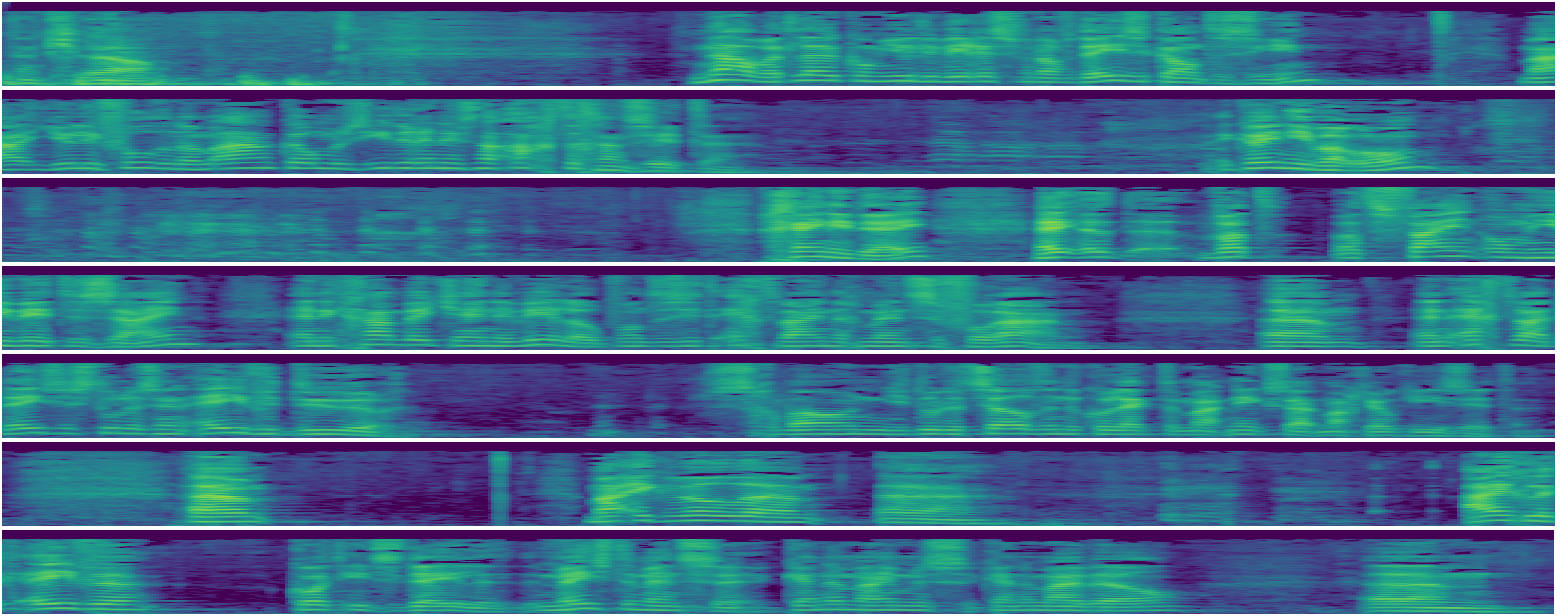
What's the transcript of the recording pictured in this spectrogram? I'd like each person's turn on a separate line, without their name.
Dankjewel. Nou, wat leuk om jullie weer eens vanaf deze kant te zien. Maar jullie voelden hem aankomen, dus iedereen is naar achter gaan zitten. Ik weet niet waarom. Geen idee. Hey, eh, wat, wat fijn om hier weer te zijn. En ik ga een beetje heen en weer lopen, want er zitten echt weinig mensen vooraan. Ehm, en echt waar, deze stoelen zijn even duur. Dus gewoon, je doet hetzelfde in de collecte, maakt niks uit, mag je ook hier zitten. Ehm, maar ik wil uh, uh, eigenlijk even kort iets delen. De meeste mensen kennen mij, kennen mij wel. Um,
